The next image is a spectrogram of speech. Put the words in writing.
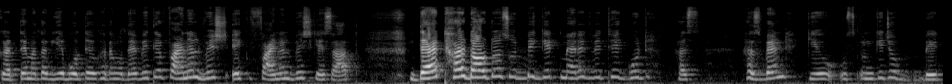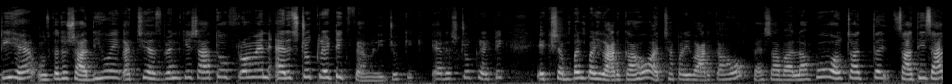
करते मतलब ये बोलते हुए खत्म होता है विथ ए फाइनल विश एक फाइनल विश के साथ that her daughter should be get marriage with a good husband कि उस उनकी जो बेटी है उसका जो शादी हो एक अच्छे हस्बैंड के साथ हो फ्रॉम एन एरिस्टोक्रेटिक फैमिली जो कि एरिस्टोक्रेटिक एक संपन्न परिवार का हो अच्छा परिवार का हो पैसा वाला हो और साथ साथ ही साथ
